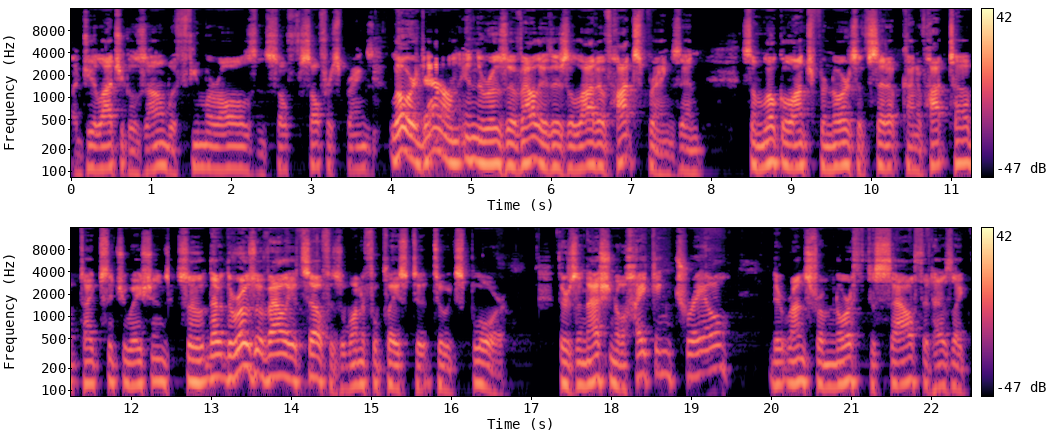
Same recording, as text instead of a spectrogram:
a geological zone with fumaroles and sulfur, sulfur springs. Lower down in the Roseau Valley, there's a lot of hot springs, and some local entrepreneurs have set up kind of hot tub type situations. So the, the Roseau Valley itself is a wonderful place to, to explore. There's a national hiking trail that runs from north to south. It has like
